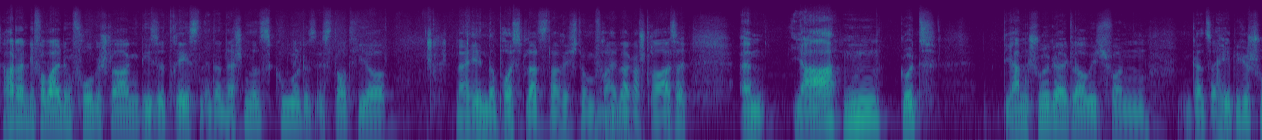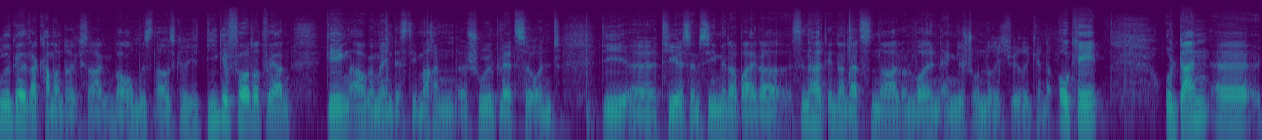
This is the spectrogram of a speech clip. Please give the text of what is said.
Da hat dann die Verwaltung vorgeschlagen, diese Dresden International School, das ist dort hier, na, hier hinter Postplatz, da Richtung Freiberger Straße. Ähm, ja, hm, gut. Die haben ein Schulgeld, glaube ich, von ganz erhebliches Schulgeld. Da kann man natürlich sagen, warum müssen ausgerechnet die gefördert werden? Gegenargument ist, die machen äh, Schulplätze und die äh, TSMC-Mitarbeiter sind halt international und wollen Englischunterricht für ihre Kinder. Okay. Und dann äh,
